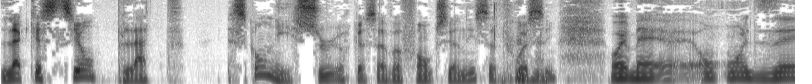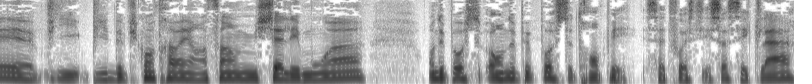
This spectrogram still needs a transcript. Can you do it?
la question plate. Est-ce qu'on est sûr que ça va fonctionner cette fois-ci? Oui, mais euh, on, on le disait, euh, puis, puis depuis qu'on travaille ensemble, Michel et moi, on ne peut on ne peut pas se tromper cette fois-ci. Ça, c'est clair.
